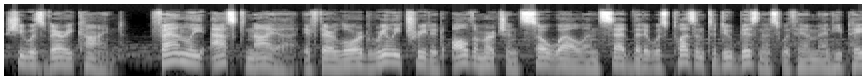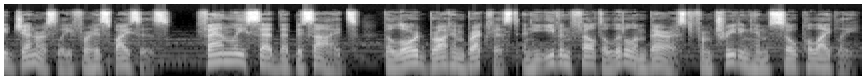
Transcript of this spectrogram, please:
she was very kind. Fanli asked Naya if their lord really treated all the merchants so well and said that it was pleasant to do business with him and he paid generously for his spices. Fanli said that besides, the lord brought him breakfast and he even felt a little embarrassed from treating him so politely.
